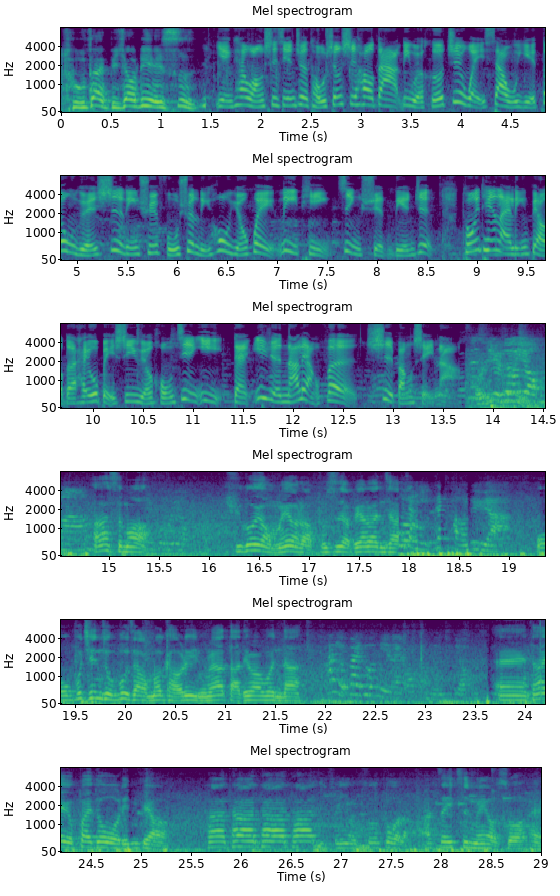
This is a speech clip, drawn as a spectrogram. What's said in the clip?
处在比较劣势。眼看王世坚这头声势浩大，立委何志伟下午也动员士林区福顺里后援会力挺竞选连任。同一天来领表的还有北市议员洪建义，但一人拿两份，是帮谁拿？徐国勇吗？啊什么？徐国勇没有了，不是啊，不要乱猜。部长有在考虑啊？我不清楚部长有没有考虑，你们要打电话问他。他有拜托你来帮我领表？哎，他有拜托我领表。他他他他以前有说过了啊，这一次没有说。哎，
